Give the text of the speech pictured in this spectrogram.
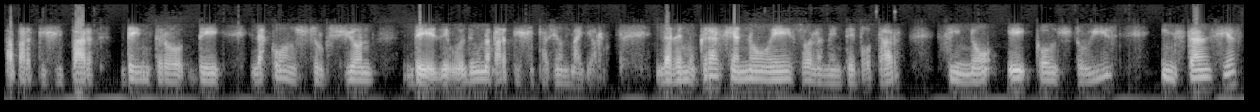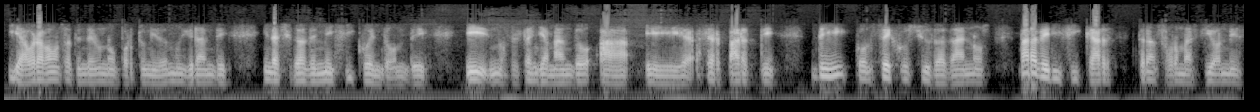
a participar dentro de la construcción de, de, una participación mayor. La democracia no es solamente votar, sino eh, construir instancias y ahora vamos a tener una oportunidad muy grande en la Ciudad de México en donde eh, nos están llamando a, eh, ser parte de consejos ciudadanos para verificar transformaciones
